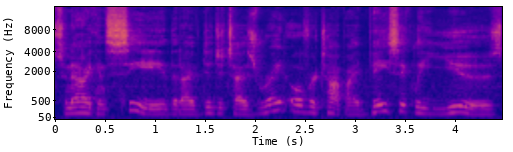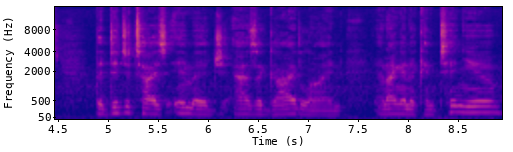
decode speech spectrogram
So now I can see that I've digitized right over top. I basically used the digitized image as a guideline and I'm going to continue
